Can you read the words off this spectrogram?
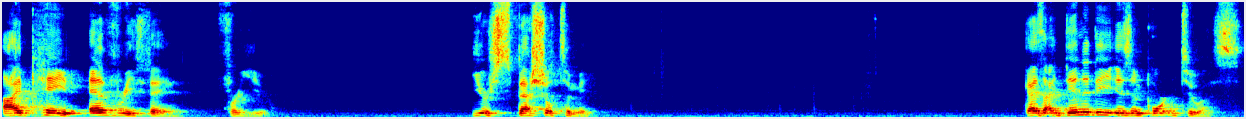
I paid everything for you. You're special to me. Guys, identity is important to us.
